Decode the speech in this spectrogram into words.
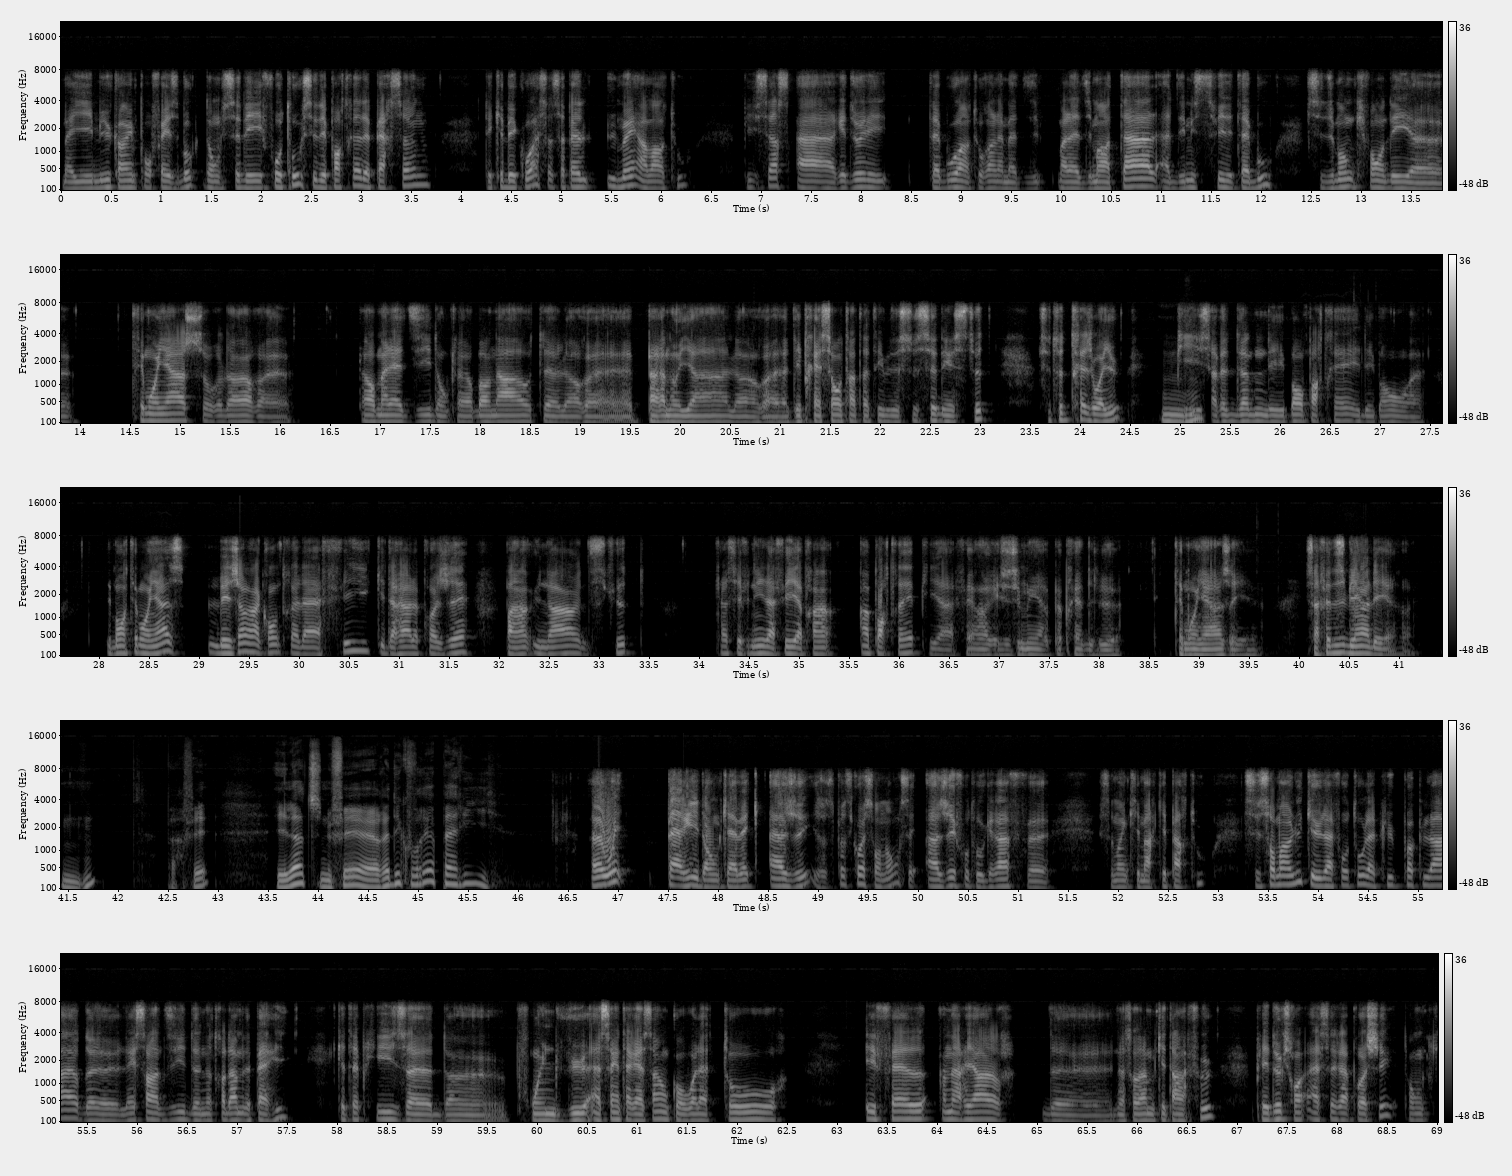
ben, il est mieux quand même pour Facebook. Donc, c'est des photos, c'est des portraits de personnes, de Québécois. Ça s'appelle Humain avant tout. Puis, ça cherche à réduire les tabous entourant la maladie, mentale, à démystifier les tabous. C'est du monde qui font des euh, témoignages sur leur, euh, leur maladie, donc leur burn-out, leur euh, paranoïa, leur dépression, tentative de suicide, et ainsi de suite. C'est tout très joyeux. Mm-hmm. Puis ça donne des bons portraits et des bons, des bons témoignages les gens rencontrent la fille qui est derrière le projet pendant une heure, discutent. Quand c'est fini, la fille elle prend un portrait puis elle fait un résumé à peu près du témoignage et ça fait du bien à lire. Mm-hmm. Parfait. Et là, tu nous fais euh, redécouvrir Paris. Euh, oui, Paris, donc avec AG. Je ne sais pas c'est quoi son nom, c'est AG photographe, c'est le nom qui est marqué partout. C'est sûrement lui qui a eu la photo la plus populaire de l'incendie de Notre-Dame de Paris qui était prise euh, d'un point de vue assez intéressant où on voit la tour Eiffel en arrière de Notre-Dame qui est en feu. Puis les deux qui sont assez rapprochés. Donc,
